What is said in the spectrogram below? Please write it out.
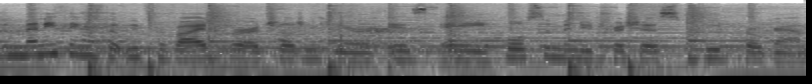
The many things that we provide for our children here is a wholesome and nutritious food program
